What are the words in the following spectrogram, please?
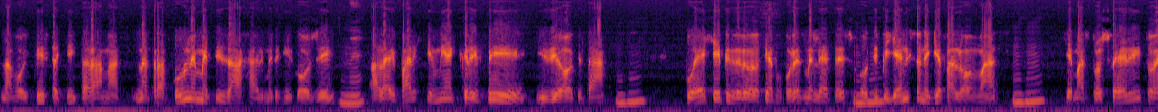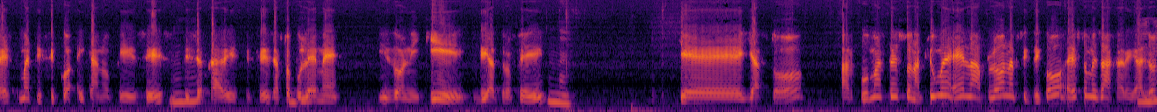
να βοηθήσει τα κύτταρά μας να τραφούν με τη ζάχαρη, με την γλυκόζη Ναι. αλλά υπάρχει και μια κρυφή ιδιότητα Μμμ. που έχει επιβεβαιωθεί από πολλές μελέτες ότι πηγαίνει στον εγκέφαλό μας Μμμ. και μας προσφέρει το αίσθημα της οικο- ικανοποίησης, Μμμ. της ευχαρίστησης, αυτό που λέμε ειδονική διατροφή Ναι. Και γι' αυτό αρκούμαστε στο να πιούμε ένα απλό αναψυκτικό έστω με ζάχαρη. Αλλιώς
